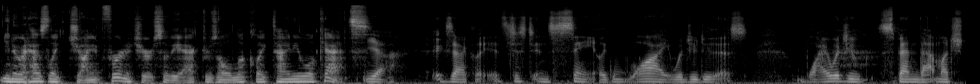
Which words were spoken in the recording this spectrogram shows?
you know it has like giant furniture so the actors all look like tiny little cats Yeah, exactly. It's just insane. Like, why would you do this? Why would you spend that much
